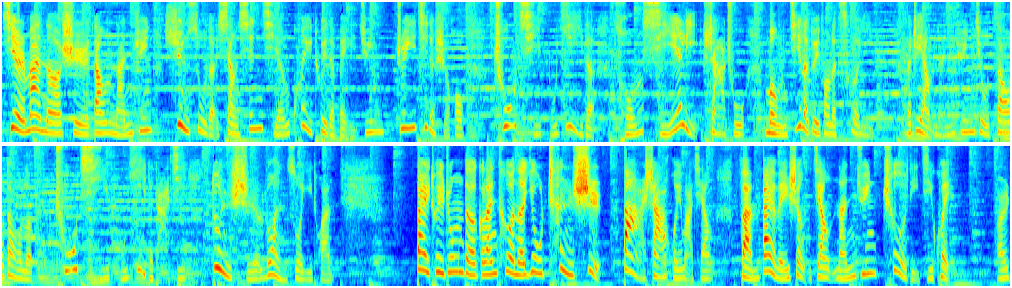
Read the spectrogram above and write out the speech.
希尔曼呢，是当南军迅速地向先前溃退的北军追击的时候，出其不意地从斜里杀出，猛击了对方的侧翼。那这样，南军就遭到了出其不意的打击，顿时乱作一团。败退中的格兰特呢，又趁势大杀回马枪，反败为胜，将南军彻底击溃。而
